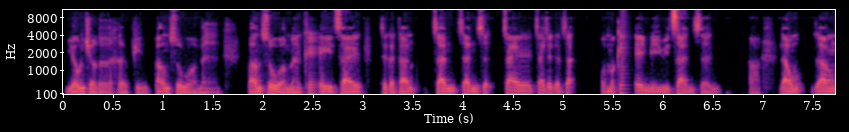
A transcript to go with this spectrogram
永久的和平，帮助我们，帮助我们可以在这个当战战争，在在这个战，我们可以免于战争啊，让让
